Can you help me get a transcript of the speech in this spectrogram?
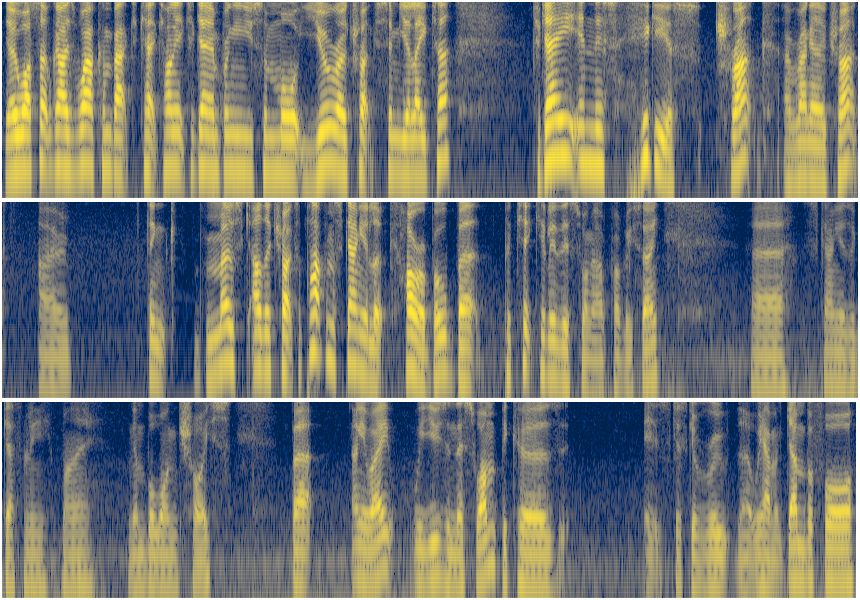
Yo, what's up guys? Welcome back to Tectonic. Today I'm bringing you some more Euro Truck Simulator. Today in this hideous truck, a Renault truck. I think most other trucks, apart from Scania, look horrible, but particularly this one I'll probably say. Uh, Scanias are definitely my number one choice. But anyway, we're using this one because it's just a route that we haven't done before.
